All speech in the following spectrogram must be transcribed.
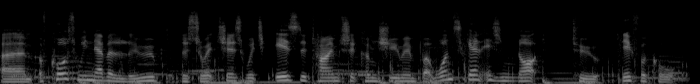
Um, of course, we never lubed the switches, which is the time consuming. But once again, it's not too difficult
